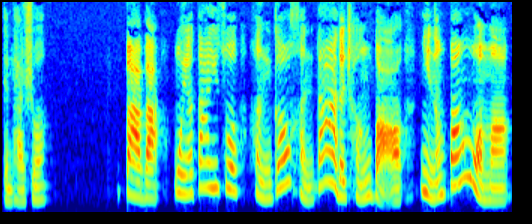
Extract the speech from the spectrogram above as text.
跟他说：“爸爸，我要搭一座很高很大的城堡，你能帮我吗？”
